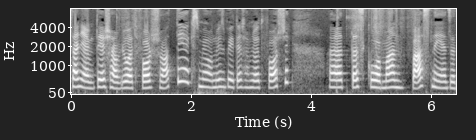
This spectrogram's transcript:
saņēmu tiešām ļoti foršu attieksmi, un viss bija tiešām ļoti forši. Tas, ko man pasniedza,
